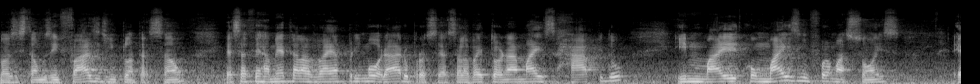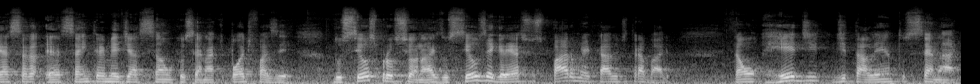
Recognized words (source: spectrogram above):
nós estamos em fase de implantação. Essa ferramenta ela vai aprimorar o processo, ela vai tornar mais rápido e mais, com mais informações essa, essa intermediação que o Senac pode fazer dos seus profissionais, dos seus egressos para o mercado de trabalho. Então, rede de talentos Senac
